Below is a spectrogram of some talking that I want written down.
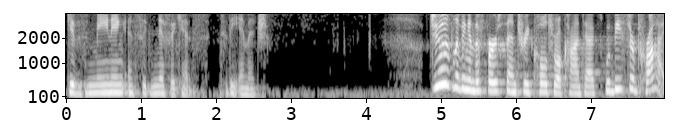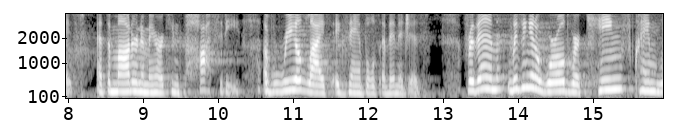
gives meaning and significance to the image. Jews living in the first century cultural context would be surprised at the modern American paucity of real life examples of images. For them, living in a world where kings claim,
